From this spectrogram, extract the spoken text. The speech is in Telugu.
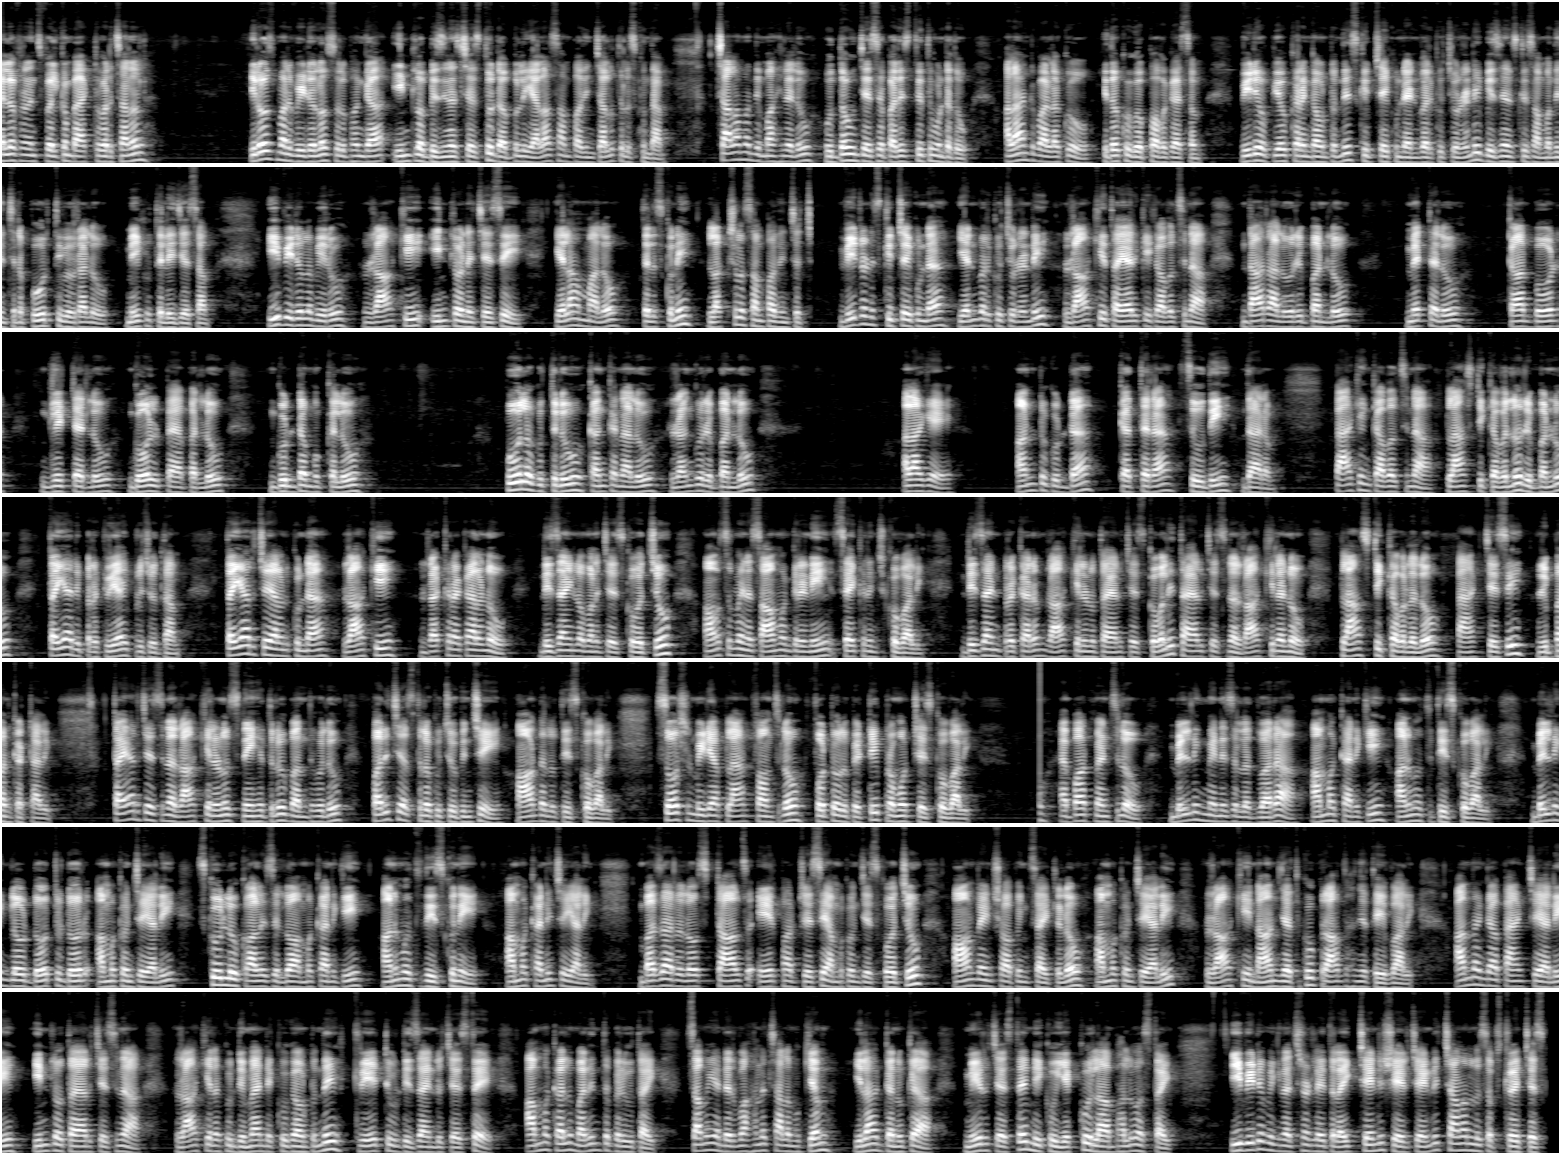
Hello friends welcome back to our channel ఈరోజు మన వీడియోలో సులభంగా ఇంట్లో బిజినెస్ చేస్తూ డబ్బులు ఎలా సంపాదించాలో తెలుసుకుందాం. చాలామంది మహిళలు ఉద్యోగం చేసే పరిస్థితి ఉండదు. అలాంటి వాళ్ళకు ఇదొక గొప్ప అవకాశం. వీడియో ఉపయోగకరంగా ఉంటుంది. స్కిప్ చేయకుండా ఎండ్ వరకు చూడండి. బిజినెస్కి సంబంధించిన పూర్తి వివరాలు మీకు తెలియజేశాం. ఈ వీడియోలో మీరు రాఖీ ఇంట్లోనే చేసి ఎలా అమ్మాలో తెలుసుకుని లక్షలు సంపాదించవచ్చు వీడియోని స్కిప్ చేయకుండా ఎన్ వరకు చూడండి. రాఖీ తయారీకి కావలసిన దారాలు రిబ్బన్లు మెట్టలు కార్డ్బోర్డ్ గ్లిట్టర్లు గోల్డ్ పేపర్లు గుడ్డ ముక్కలు పూల గుత్తులు కంకణాలు రంగు రిబ్బన్లు అలాగే అంటుగుడ్డ కత్తెర సూది దారం. ప్యాకింగ్ కావాల్సిన ప్లాస్టిక్ కవర్లు రిబ్బన్లు తయారీ ప్రక్రియ ఇప్పుడు చూద్దాం. తయారు చేయాలనుకున్న రాఖీ రకరకాలను డిజైన్లో మనం చేసుకోవచ్చు. అవసరమైన సామాగ్రిని సేకరించుకోవాలి. డిజైన్ ప్రకారం రాఖీలను తయారు చేసుకోవాలి. తయారు చేసిన రాఖీలను ప్లాస్టిక్ కవర్లలో ప్యాక్ చేసి రిబ్బన్ కట్టాలి. తయారు చేసిన రాఖీలను స్నేహితులు బంధువులు పరిచయస్తులకు చూపించి ఆర్డర్లు తీసుకోవాలి. సోషల్ మీడియా ప్లాట్ఫామ్స్లో ఫోటోలు పెట్టి ప్రమోట్ చేసుకోవాలి. అపార్ట్మెంట్స్లో బిల్డింగ్ మేనేజర్ల ద్వారా అమ్మకానికి అనుమతి తీసుకోవాలి. బిల్డింగ్లో డోర్ టు డోర్ అమ్మకం చేయాలి. స్కూళ్ళు కాలేజీల్లో అమ్మకానికి అనుమతి తీసుకుని అమ్మకాన్ని చేయాలి. బజార్లలో స్టాల్స్ ఏర్పాటు చేసి అమ్మకం చేసుకోవచ్చు. ఆన్లైన్ షాపింగ్ సైట్లలో అమ్మకం చేయాలి. రాఖీ నాణ్యతకు ప్రాధాన్యత ఇవ్వాలి. అందంగా ప్యాక్ చేయాలి. ఇంట్లో తయారు చేసిన రాఖీలకు డిమాండ్ ఎక్కువగా ఉంటుంది. క్రియేటివ్ డిజైన్లు చేస్తే అమ్మకాలు మరింత పెరుగుతాయి. సమయ నిర్వహణ చాలా ముఖ్యం. ఇలా గనుక మీరు చేస్తే మీకు ఎక్కువ లాభాలు వస్తాయి. ఈ వీడియో మీకు నచ్చినట్లయితే లైక్ చేయండి షేర్ చేయండి. ఛానల్ను సబ్స్క్రైబ్ చేసుకోండి.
